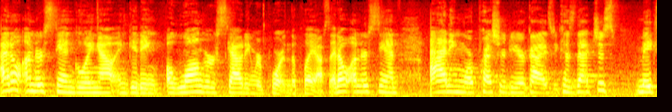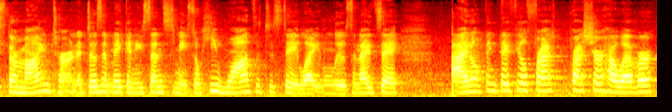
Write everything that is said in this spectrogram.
I don't understand going out and getting a longer scouting report in the playoffs. I don't understand adding more pressure to your guys because that just makes their mind turn. It doesn't make any sense to me. So he wants it to stay light and loose. And I'd say, I don't think they feel fresh pressure. However,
